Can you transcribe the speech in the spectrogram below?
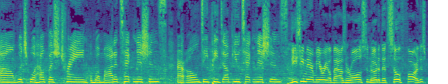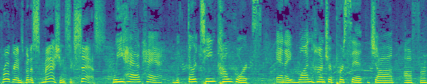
uh, which will help us train WMATA technicians, our own DPW technicians. DC Mayor Muriel Bowser also noted that so far this program's been a smashing success. We have had 13 cohorts and a 100% job offer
